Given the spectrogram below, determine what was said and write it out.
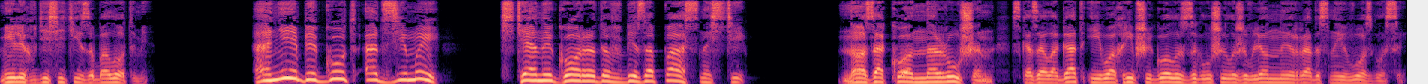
милях в десяти за болотами. Они бегут от зимы, стены города в безопасности. Но закон нарушен, сказал Агат, и его охрипший голос заглушил оживленные радостные возгласы.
